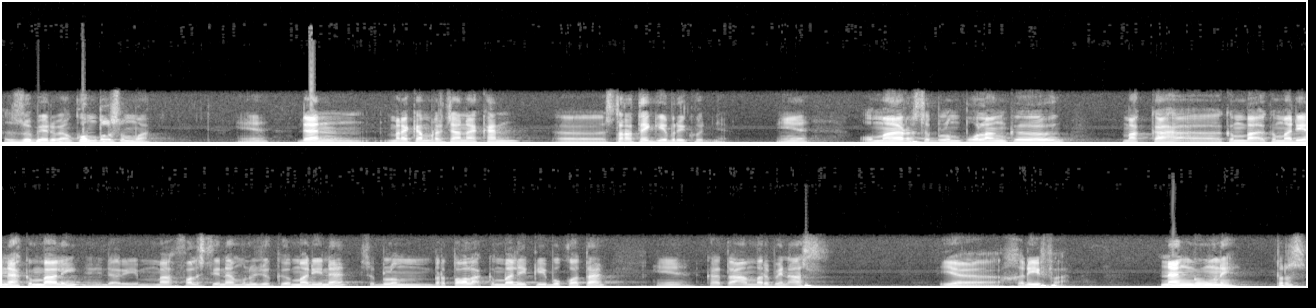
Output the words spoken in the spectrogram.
Zubair bin kumpul semua. Ya, dan mereka merencanakan uh, strategi berikutnya. Ya, Umar sebelum pulang ke Makkah uh, ke Madinah kembali ya, dari Palestina menuju ke Madinah sebelum bertolak kembali ke ibu kota Ya, kata Amr bin As, ya khalifah, nanggung nih. Terus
